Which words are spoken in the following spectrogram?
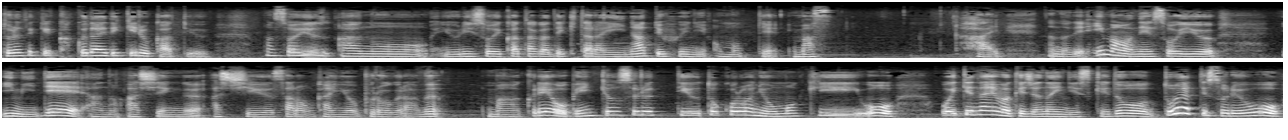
どれだけ拡大できるかっていう、まあ、そういうあの寄り添い方ができたらいいなっていうふうに思っています。はい。なので今はねそういう意味であのアッシング足湯サロン開業プログラム。まあ、クレイを勉強するっていうところに重きを置いてないわけじゃないんですけどどうやってそれを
